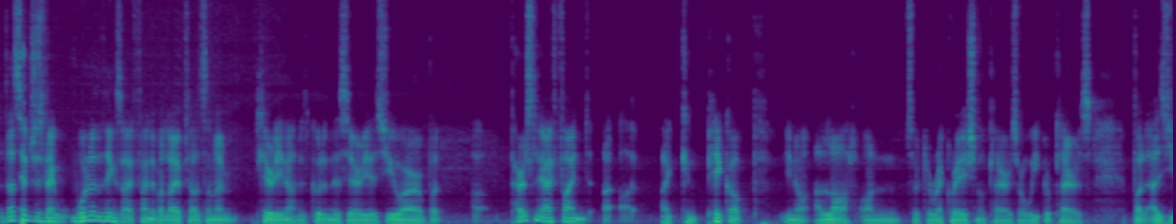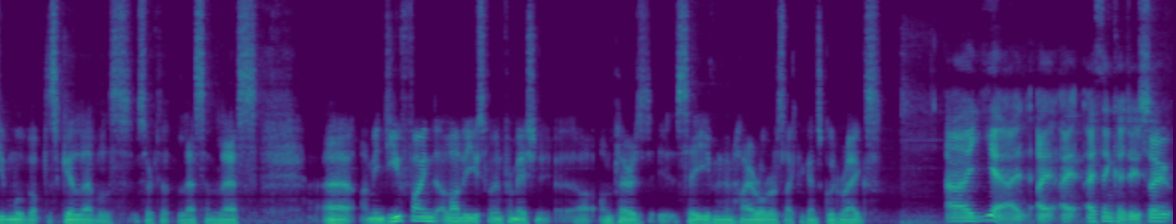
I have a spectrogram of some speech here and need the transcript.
That's interesting. One of the things I find about live tells, and I'm clearly not as good in this area as you are, but personally, I find uh, I can pick up, you know, a lot on sort of recreational players or weaker players. But as you move up the skill levels, sort of less and less. Uh, I mean, do you find a lot of useful information uh, on players, say even in high rollers, like against good regs? Uh, yeah, I, I, I think I do. So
